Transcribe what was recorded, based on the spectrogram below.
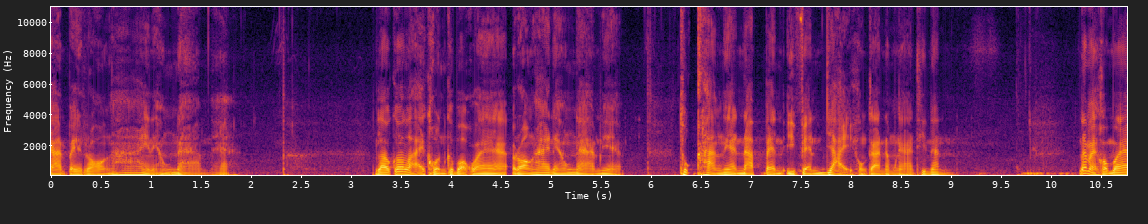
การไปร้องไห้ในห้องน้ำนะฮะแล้วก็หลายคนก็บอกว่าร้องไห้ในห้องน้ำเนี่ยทุกครั้งเนี่ยนับเป็นอีเวนต์ใหญ่ของการทำงานที่นั่น นั่นหมายความว่า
